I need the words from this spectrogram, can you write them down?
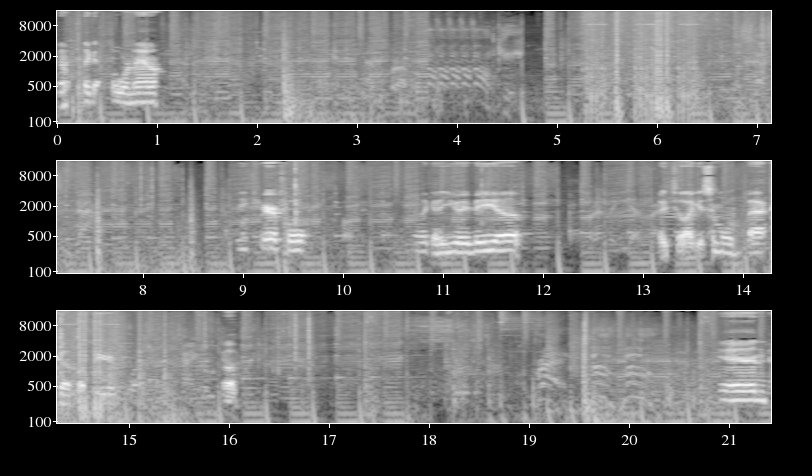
They got four now. Be careful. I got a UAV up. Wait till I get some more backup up here. Up. And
